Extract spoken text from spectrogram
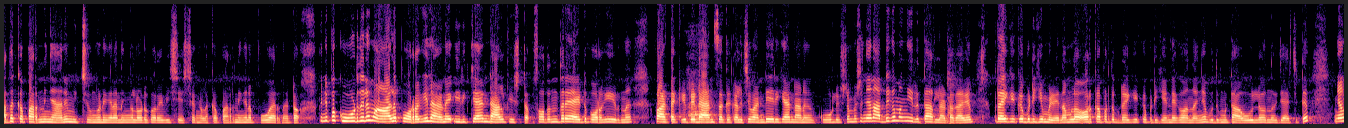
അതൊക്കെ പറഞ്ഞ് ഞാനും മിച്ചും കൂടി ഇങ്ങനെ നിങ്ങളോട് കുറേ വിശേഷങ്ങളൊക്കെ പറഞ്ഞ് ഇങ്ങനെ പോവായിരുന്നു കേട്ടോ. പിന്നെ ഇപ്പോൾ കൂടുതലും ആൾ പുറകിലാണ് ഇരിക്കാണ്ട് ആൾക്ക് ഇഷ്ടം. സ്വതന്ത്രമായിട്ട് പുറകെ ഇരുന്ന് പാട്ടൊക്കെ ഇട്ട് ഡാൻസൊക്കെ കളിച്ച് വണ്ടി ഇരിക്കാണ്ടാണ് കൂടുതൽ ഇഷ്ടം. പക്ഷെ ഞാൻ അധികം അങ്ങ് ഇരുത്താറില്ല കേട്ടോ കാര്യം ബ്രേക്കൊക്കെ പിടിക്കുമ്പോഴേ നമ്മൾ ഓർക്കപ്പുറത്ത് ബ്രേക്കൊക്കെ പിടിക്കേണ്ടതൊക്കെ വന്നു കഴിഞ്ഞാൽ ബുദ്ധിമുട്ടാവുമല്ലോ എന്ന് വിചാരിച്ചിട്ട് ഞാൻ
